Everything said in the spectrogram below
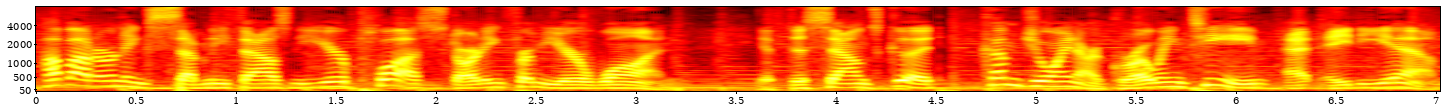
How about earning $70,000 a year plus starting from year one? If this sounds good, come join our growing team at ADM.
